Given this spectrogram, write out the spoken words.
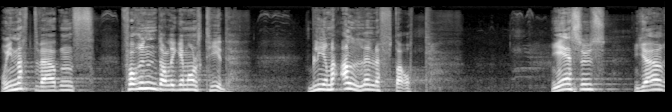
Og i nattverdens forunderlige måltid blir vi alle løfta opp. Jesus gjør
